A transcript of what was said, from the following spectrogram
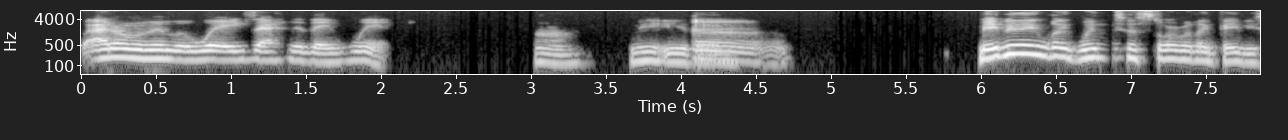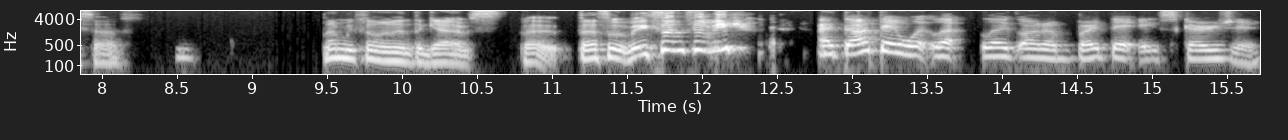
But I don't remember where exactly they went. Huh, me either. Um, Maybe they like went to a store with like baby stuff. Let me fill in the gaps, but that's what makes sense to me. I thought they went like, like on a birthday excursion.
